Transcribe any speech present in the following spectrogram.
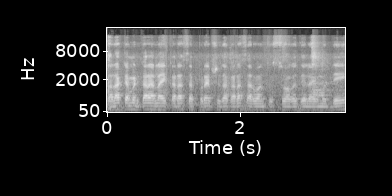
चला कमेंट करा लाईक करा सबस्क्राईबसुद्धा करा. सर्वांचं स्वागत आहे लाईव्हमध्ये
